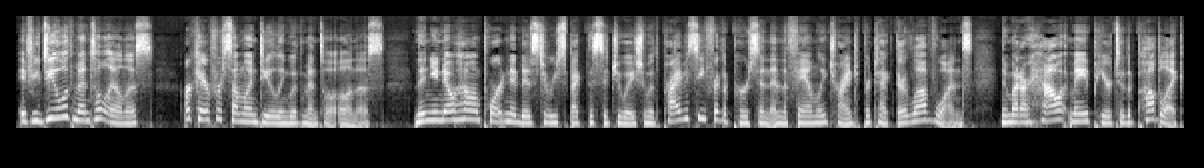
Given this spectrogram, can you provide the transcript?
If you deal with mental illness, or care for someone dealing with mental illness, then you know how important it is to respect the situation with privacy for the person and the family trying to protect their loved ones, no matter how it may appear to the public.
